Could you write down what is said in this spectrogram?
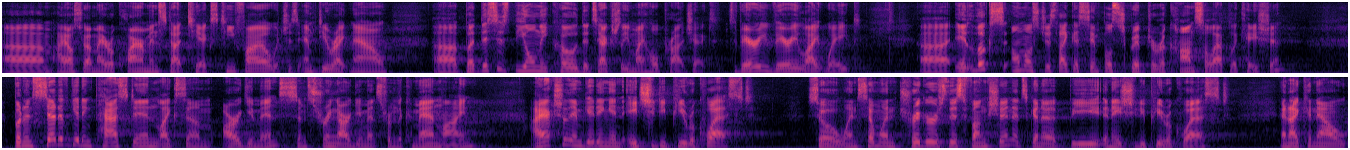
Um, I also have my requirements.txt file, which is empty right now. Uh, but this is the only code that's actually in my whole project. It's very, very lightweight. Uh, it looks almost just like a simple script or a console application. But instead of getting passed in like some arguments, some string arguments from the command line, I actually am getting an HTTP request. So when someone triggers this function, it's going to be an HTTP request. And I can now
